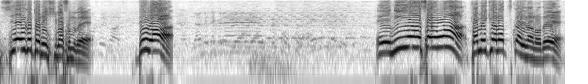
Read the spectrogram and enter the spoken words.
試合ごとに引きますので。では、えー、ニーヤーさんはためキャラ使いなので、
